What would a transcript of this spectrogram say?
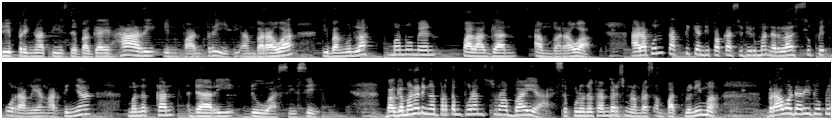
diperingati sebagai Hari Infanteri di Ambarawa, dibangunlah Monumen Palagan Ambarawa. Adapun taktik yang dipakai Sudirman adalah supit orang yang artinya menekan dari dua sisi. Bagaimana dengan pertempuran Surabaya 10 November 1945? Berawal dari 25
